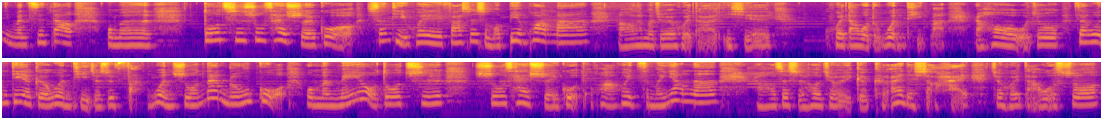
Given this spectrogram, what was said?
你们知道我们多吃蔬菜水果，身体会发生什么变化吗？然后他们就会回答一些回答我的问题嘛，然后我就再问第二个问题，就是反问说：那如果我们没有多吃蔬菜水果的话，会怎么样呢？然后这时候就有一个可爱的小孩就回答我说：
